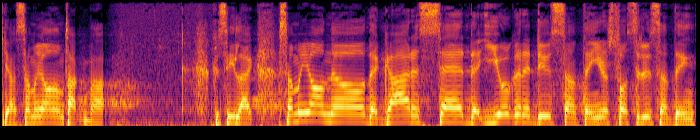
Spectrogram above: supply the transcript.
Yeah, some of y'all I'm talking about. Because see, like some of y'all know that God has said that you're going to do something, you're supposed to do something,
